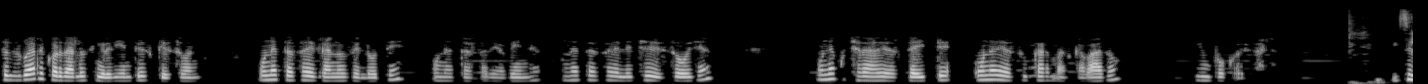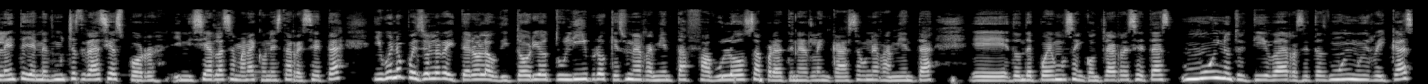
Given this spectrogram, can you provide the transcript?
Se les voy a recordar los ingredientes que son una taza de granos de lote, una taza de avena, una taza de leche de soya, una cucharada de aceite, una de azúcar mascabado y un poco de sal. Excelente, Janet. Muchas gracias por iniciar la semana con esta receta. Y bueno, pues yo le reitero al auditorio tu libro, que es una herramienta fabulosa para tenerla en casa, una herramienta eh, donde podemos encontrar recetas muy nutritivas, recetas muy, muy ricas.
